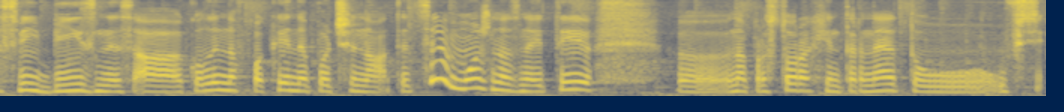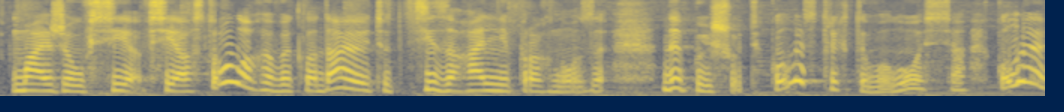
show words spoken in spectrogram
свій бізнес, а коли навпаки не починати. Це можна знайти е, на просторах інтернету. Майже всі, всі астрологи викладають ці загальні прогнози, де пишуть, коли стригти волосся, коли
